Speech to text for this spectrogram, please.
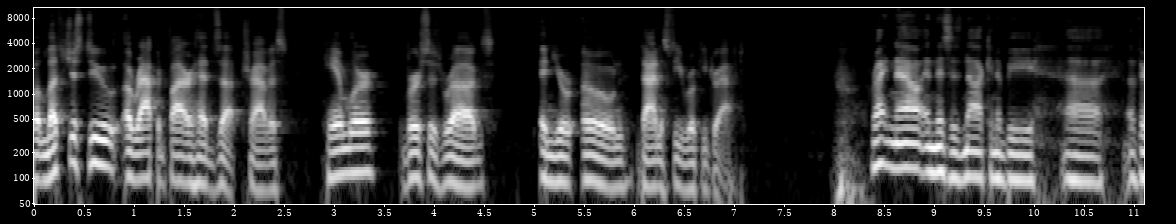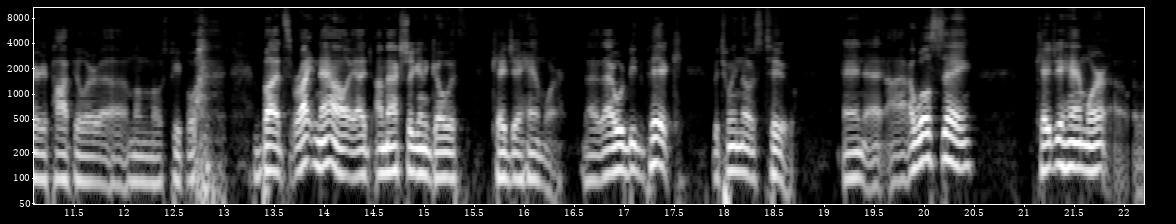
But let's just do a rapid fire heads up, Travis. Hamler versus Ruggs in your own dynasty rookie draft right now, and this is not going to be uh, a very popular uh, among most people, but right now I, am actually going to go with KJ Hamler. That, that, would be the pick between those two, and uh, I will say. KJ Hamler, uh,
